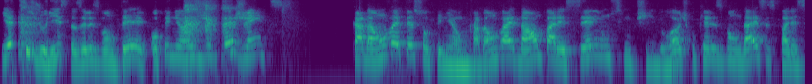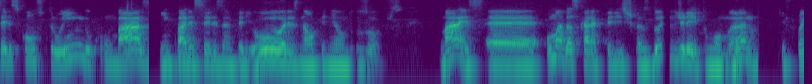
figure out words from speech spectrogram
E esses juristas, eles vão ter opiniões divergentes. Cada um vai ter sua opinião, cada um vai dar um parecer em um sentido. Lógico que eles vão dar esses pareceres construindo com base em pareceres anteriores, na opinião dos outros. Mas é, uma das características do direito romano, que foi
